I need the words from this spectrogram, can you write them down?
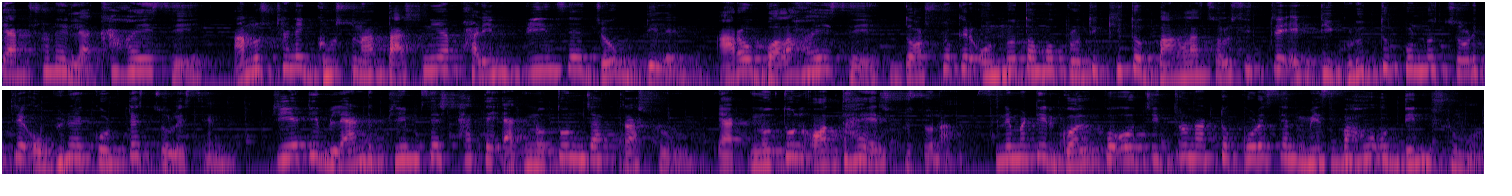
ক্যাপশনে লেখা হয়েছে, আনুষ্ঠানিক ঘোষণা তাসনিয়া ফারিন প্রিন্সে যোগ দিলেন। আরও বলা হয়েছে, দর্শকের অন্যতম প্রতীক্ষিত বাংলা চলচ্চিত্রে একটি গুরুত্বপূর্ণ চরিত্রে অভিনয় করতে চলেছেন। ক্রিয়েটিভ ল্যান্ড ফিল্মসের সাথে এক নতুন যাত্রা শুরু, এক নতুন অধ্যায়ের সূচনা। সিনেমাটির গল্প ও চিত্রনাট্য করেছেন মেজবাহ উদ্দিন সুমন,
